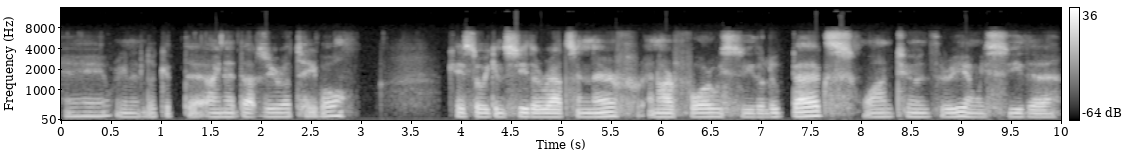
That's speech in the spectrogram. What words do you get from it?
Okay, we're going to look at the inet.0 table. Okay, so we can see the routes in there. In R4, we see the loop backs, one, two, and three, and we see the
